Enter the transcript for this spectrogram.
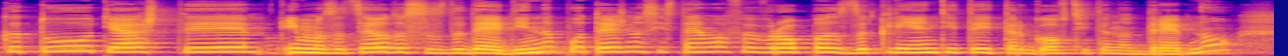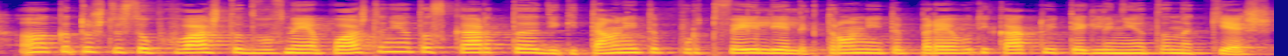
като тя ще има за цел да създаде единна платежна система в Европа за клиентите и търговците на дребно, като ще се обхващат в нея плащанията с карта, дигиталните портфейли, електронните преводи, както и тегленията на кеш.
